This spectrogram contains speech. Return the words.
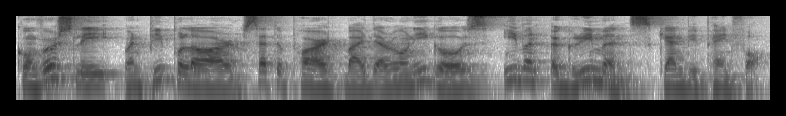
Conversely, when people are set apart by their own egos, even agreements can be painful.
